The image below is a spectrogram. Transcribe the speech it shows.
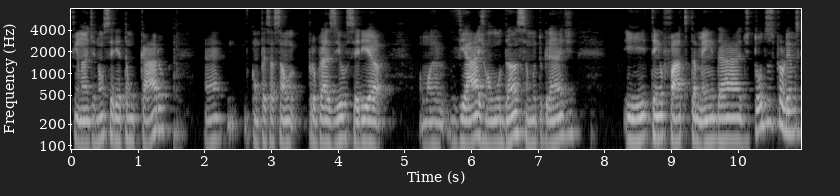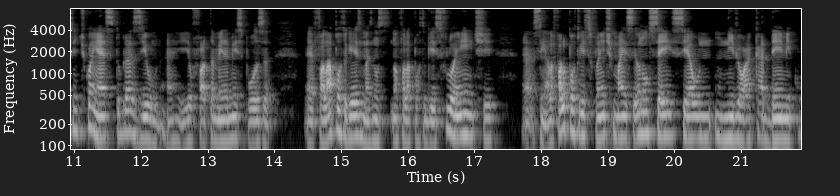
Finlândia não seria tão caro. Né? Compensação para o Brasil seria uma viagem, uma mudança muito grande. E tem o fato também da, de todos os problemas que a gente conhece do Brasil, né? E o fato também da minha esposa é, falar português, mas não, não falar português fluente. É, assim, ela fala português fluente, mas eu não sei se é um, nível acadêmico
